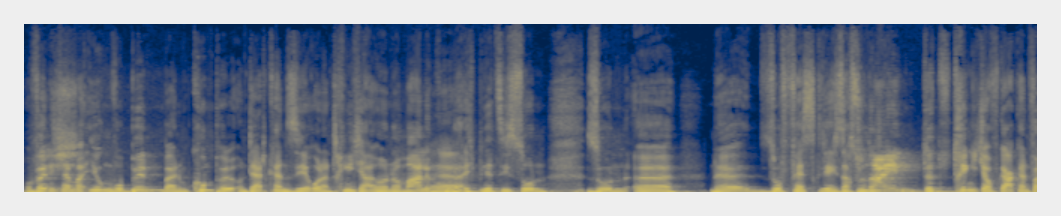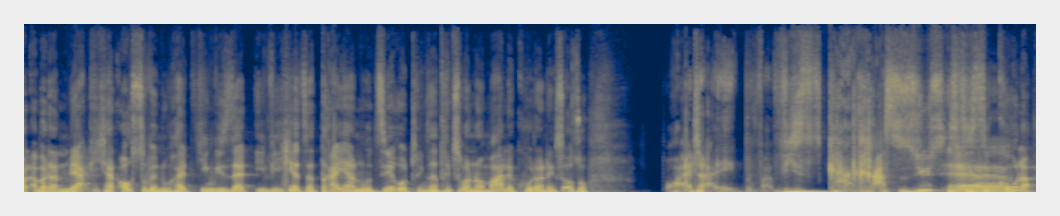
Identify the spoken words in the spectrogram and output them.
Und wenn ich dann mal irgendwo bin, bei einem Kumpel und der hat kein Zero, dann trinke ich ja immer normale. Cola. Ich bin jetzt nicht so ein, so ein, äh, ne, so festgelegt, ich sag so, nein, das trinke ich auf gar keinen Fall. Aber dann merke ich halt auch so, wenn du halt irgendwie seit, wie ich jetzt, seit drei Jahren nur Zero trinkst, dann trinkst du aber normale Cola, dann denkst du auch so, boah, Alter, ey, wie krass süß ist Ja, diese. Cola.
